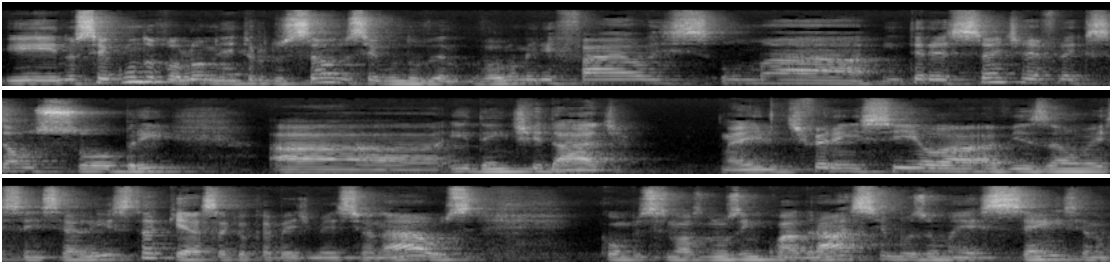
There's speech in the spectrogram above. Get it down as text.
E no segundo volume, na introdução do segundo volume, ele faz uma interessante reflexão sobre a identidade. Né? Ele diferencia a visão essencialista, que é essa que eu acabei de mencionar, os, como se nós nos enquadrássemos uma essência, no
